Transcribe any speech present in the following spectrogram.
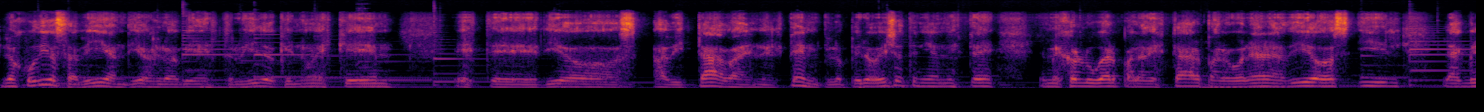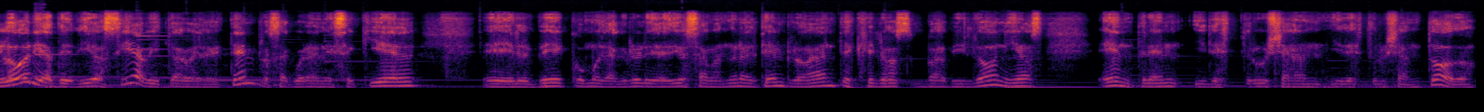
Los judíos sabían, Dios lo había instruido, que no es que este, Dios habitaba en el templo, pero ellos tenían este, el mejor lugar para estar, para orar a Dios, y la gloria de Dios sí habitaba en el templo. ¿Se acuerdan? Ezequiel, él ve cómo la gloria de Dios abandona el templo antes que los babilonios entren y destruyan, y destruyan todo.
